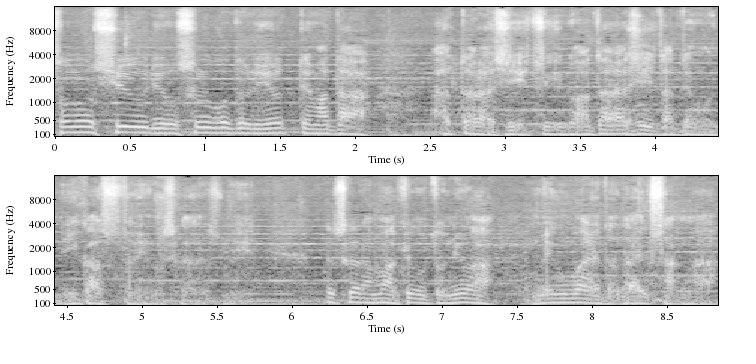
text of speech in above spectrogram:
その修理をすることによってまた新しい次の新しい建物に生かすといいますかですねですからまあ京都には恵まれた大工さんが、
